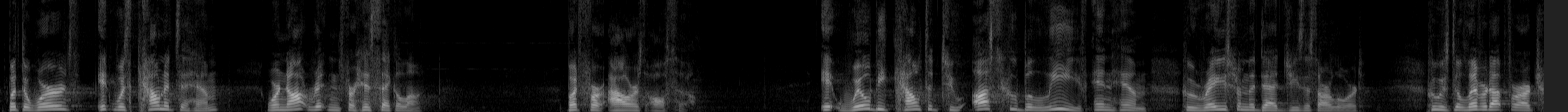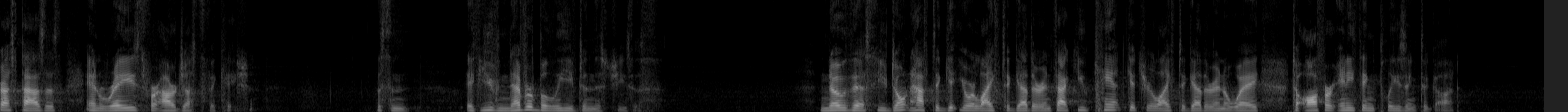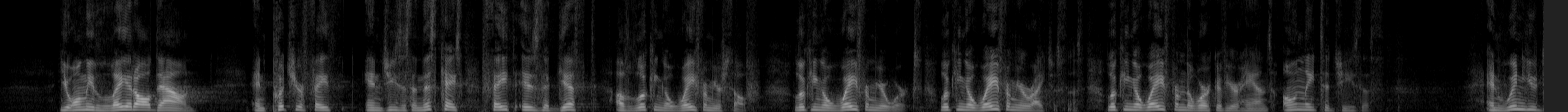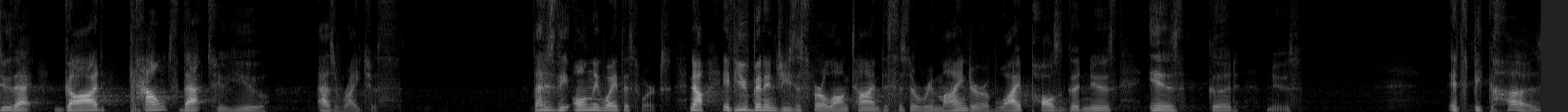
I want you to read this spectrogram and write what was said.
But the words, it was counted to him, were not written for his sake alone, but for ours also. It will be counted to us who believe in him who raised from the dead Jesus our Lord, who was delivered up for our trespasses and raised for our justification. Listen, if you've never believed in this Jesus, know this you don't have to get your life together. In fact, you can't get your life together in a way to offer anything pleasing to God. You only lay it all down and put your faith in Jesus. In this case, faith is the gift of looking away from yourself, looking away from your works, looking away from your righteousness, looking away from the work of your hands, only to Jesus. And when you do that, God counts that to you as righteous. That is the only way this works. Now, if you've been in Jesus for a long time, this is a reminder of why Paul's good news is good news. It's because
